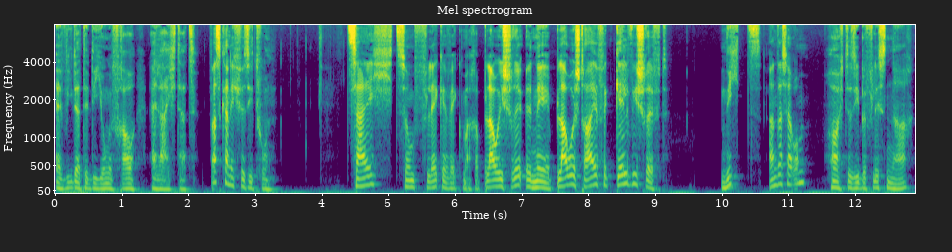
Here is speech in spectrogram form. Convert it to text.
erwiderte die junge Frau erleichtert. Was kann ich für Sie tun? Zeich zum Flecke wegmache. Blaue, Schri äh, nee, blaue Streife, gelbe Schrift. Nichts andersherum? horchte sie beflissen nach.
